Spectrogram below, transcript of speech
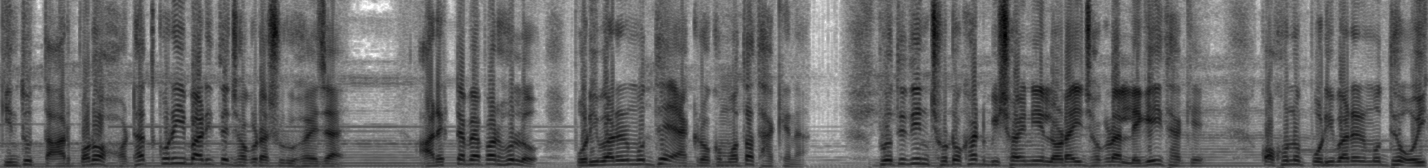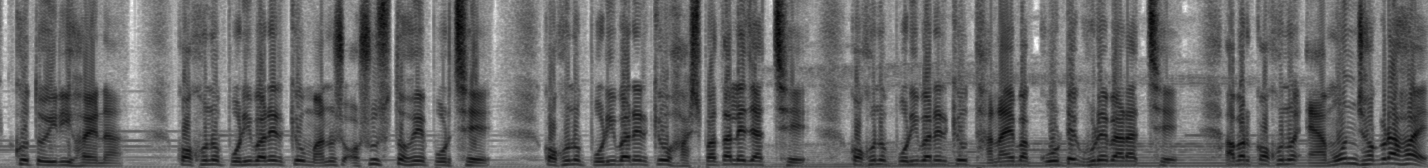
কিন্তু তারপরও হঠাৎ করেই বাড়িতে ঝগড়া শুরু হয়ে যায়। আরেকটা ব্যাপার হলো, পরিবারের মধ্যে একরকমতা থাকে না। প্রতিদিন ছোটখাট বিষয় নিয়ে লড়াই ঝগড়া লেগেই থাকে। কখনো পরিবারের মধ্যে ঐক্য তৈরি হয় না। কখনো পরিবারের কেউ মানুষ অসুস্থ হয়ে পড়ছে, কখনো পরিবারের কেউ হাসপাতালে যাচ্ছে, কখনো পরিবারের কেউ থানায় বা কোর্টে ঘুরে বেড়াচ্ছে, আবার কখনো এমন ঝগড়া হয়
